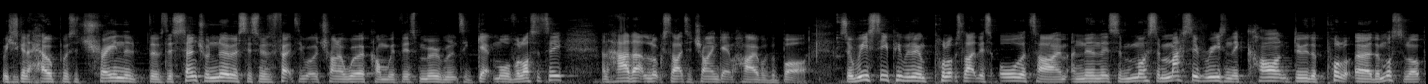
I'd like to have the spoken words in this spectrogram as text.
which is going to help us to train the, the, the central nervous system is effectively what we're trying to work on with this movement to get more velocity and how that looks like to try and get high above the bar. So we see people doing pull-ups like this all the time and then it's a, a massive reason they can't do the, pull, uh, the muscle up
